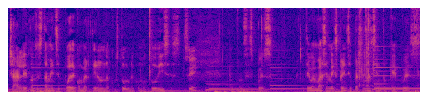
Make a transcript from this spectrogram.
chale, entonces también se puede convertir en una costumbre, como tú dices. sí, Entonces, pues, digo, en base a mi experiencia personal, siento que pues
